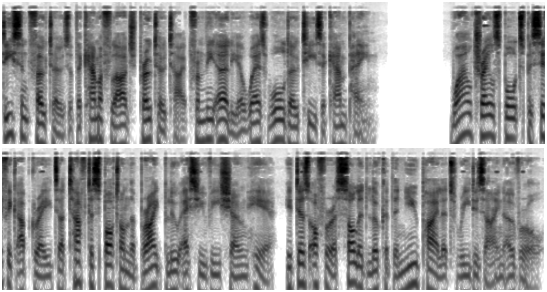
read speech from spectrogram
decent photos of the camouflaged prototype from the earlier Where's Waldo teaser campaign. While Trail Sport specific upgrades are tough to spot on the bright blue SUV shown here, it does offer a solid look at the new Pilot's redesign overall.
